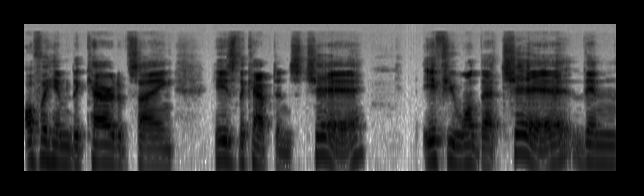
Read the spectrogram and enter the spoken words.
offer him the carrot of saying, "Here's the captain's chair." If you want that chair, then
